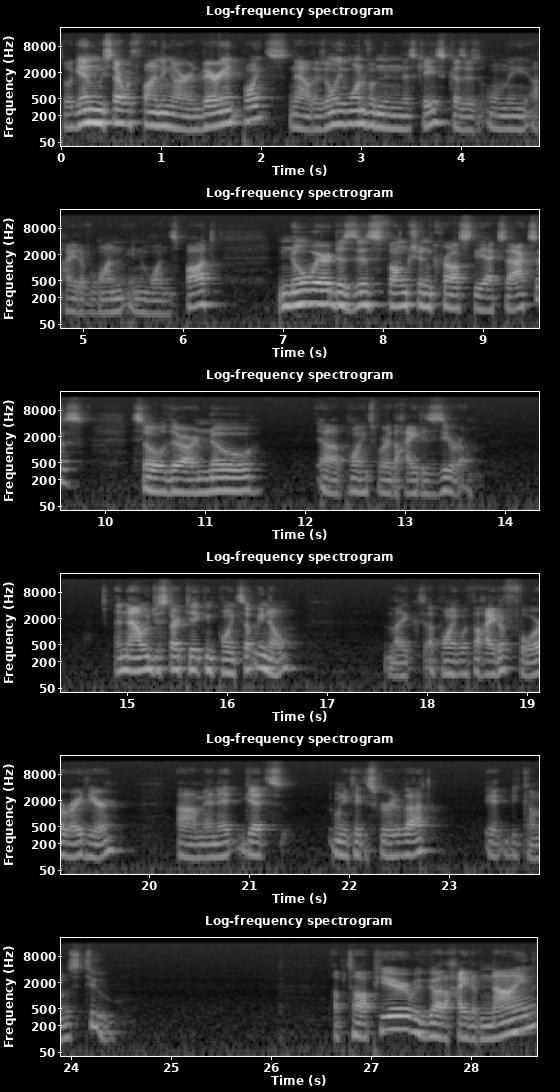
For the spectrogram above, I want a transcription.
So again, we start with finding our invariant points. Now, there's only one of them in this case because there's only a height of 1 in one spot. Nowhere does this function cross the x-axis, so there are no uh, points where the height is zero. And now we just start taking points that we know, like a point with a height of four right here. Um, and it gets, when you take the square root of that, it becomes two. Up top here, we've got a height of nine.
